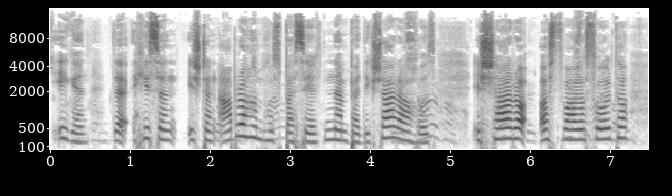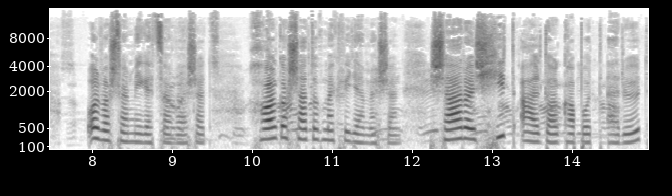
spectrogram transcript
Igen, de hiszen Isten Ábrahamhoz beszélt, nem pedig Sárához, és Sára azt válaszolta, olvasd fel még egyszer verset. Hallgassátok meg figyelmesen. Sára is hit által kapott erőt,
